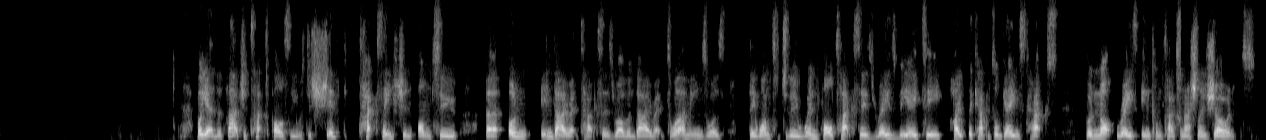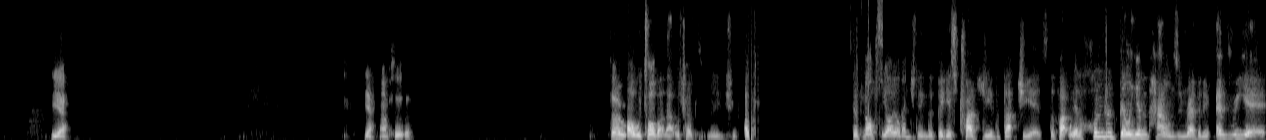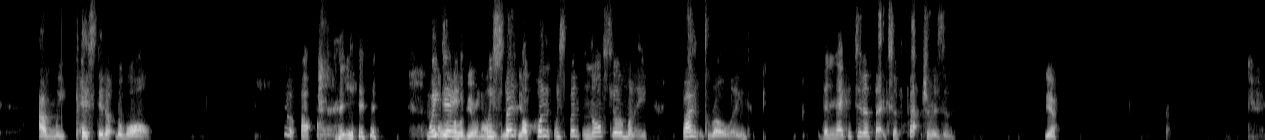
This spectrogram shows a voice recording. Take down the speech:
But yeah, the Thatcher tax policy was to shift taxation onto uh, un- indirect taxes rather than direct. So what that means was they wanted to do windfall taxes, raise VAT, hike the capital gains tax, but not raise income tax and national insurance. Yeah. Yeah, absolutely. So, Oh, we talked about that with transformation. Okay. The North Sea oil, then, do you think the biggest tragedy of the Thatcher years? The fact we had £100 billion in revenue every year and we pissed it up the wall. Uh, yeah. We I, did. I love your we spent yeah. a hun- we spent North oil money bankrolling the negative effects of Thatcherism. Yeah.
